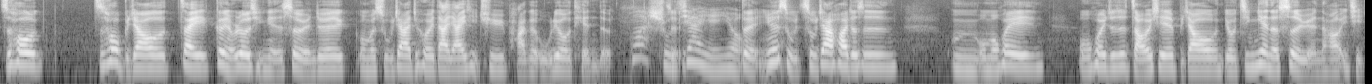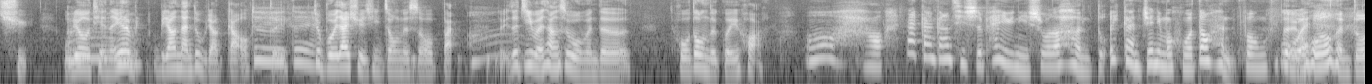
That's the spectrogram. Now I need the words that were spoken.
之后，之后比较再更有热情一点的社员，就会我们暑假就会大家一起去爬个五六天的。哇，暑假也有？对，因为暑暑假的话，就是嗯，我们会我们会就是找一些比较有经验的社员，然后一起去五六天的，嗯、因为比较难度比较高，对对，对，就不会在学期中的时候办。哦、对，这基本上是我们的活动的规划。哦，好，那刚刚其实佩瑜你说了很多，诶，感觉你们活动很丰富，对，活动很多，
